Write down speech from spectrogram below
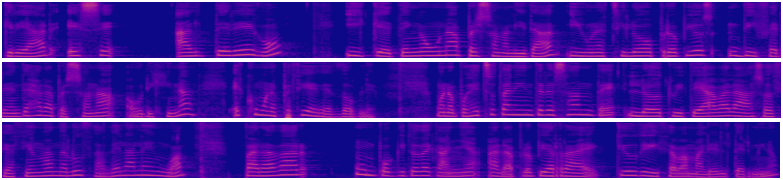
crear ese alter ego y que tenga una personalidad y un estilo propios diferentes a la persona original. Es como una especie de desdoble. Bueno, pues esto tan interesante lo tuiteaba la Asociación Andaluza de la Lengua para dar un poquito de caña a la propia RAE que utilizaba mal el término.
